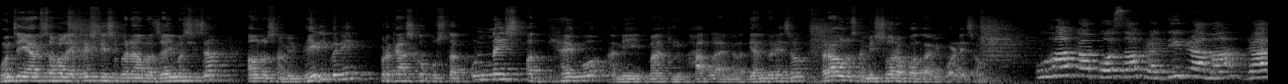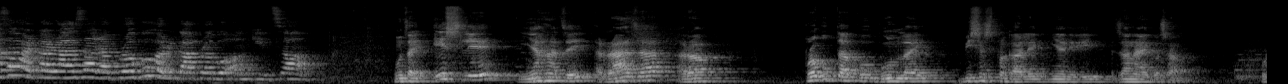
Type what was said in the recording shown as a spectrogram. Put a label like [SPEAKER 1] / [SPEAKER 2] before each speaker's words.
[SPEAKER 1] हुन्छ यहाँ सबैलाई यसुको नाममा जय मसी छ। आउनुहोस् हामी फेरि पनि प्रकाशको पुस्तक उन्नाइस अध्यायको हामी बाँकी भागलाई हामी अध्ययन गर्नेछौँ र आउनुहोस् हामी सोह्र पदलाई हामी पढ्नेछौँ।
[SPEAKER 2] उहाँका पोषक र तिग्रामा राजाहरूका राजा र प्रभुहरूका प्रभु अङ्कित छ।
[SPEAKER 1] हुन्छ यसले यहाँ चाहिँ राजा र प्रभुताको गुणलाई विशेष प्रकारले यहाँनिर जनाएको छ।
